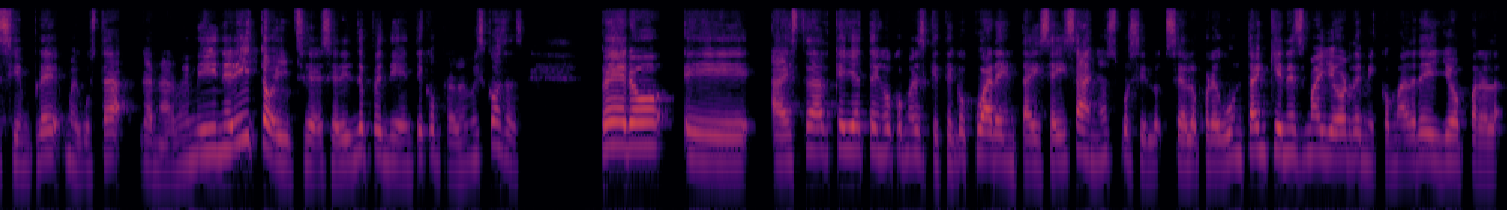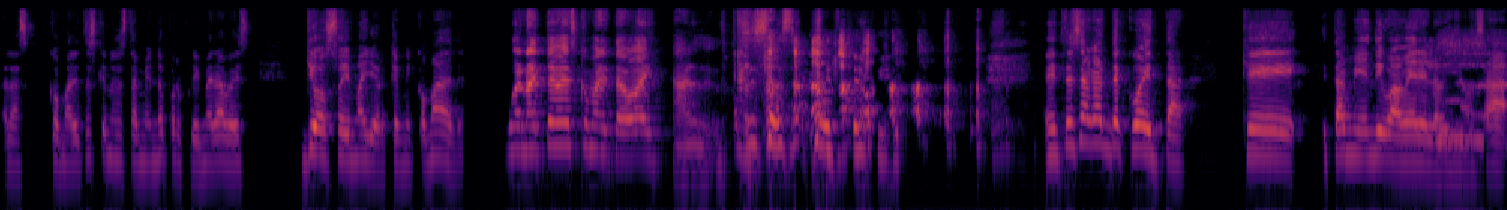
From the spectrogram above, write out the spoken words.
siempre me gusta ganarme mi dinerito y ser, independiente y comprarme mis cosas. Pero eh, a esta edad que ya tengo, comadre, es que tengo 46 años, por si se lo preguntan quién es mayor de mi comadre y yo, para las comadritas que nos están viendo por primera vez, yo soy mayor que mi comadre. Bueno, ahí te ves, comadrita, bye. Entonces hagan de cuenta que también digo, a ver, Eloína, o sea,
